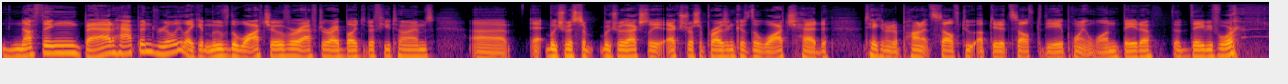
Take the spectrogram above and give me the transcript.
Nothing bad happened really. Like it moved the watch over after I bugged it a few times, uh, eh, which was which was actually extra surprising because the watch had taken it upon itself to update itself to the 8.1 beta the day before.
